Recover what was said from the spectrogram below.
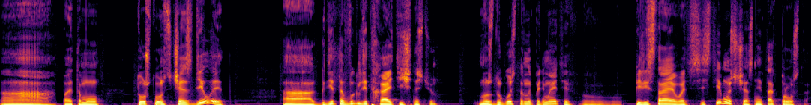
А, поэтому то, что он сейчас делает, а, где-то выглядит хаотичностью. Но с другой стороны, понимаете, перестраивать систему сейчас не так просто.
